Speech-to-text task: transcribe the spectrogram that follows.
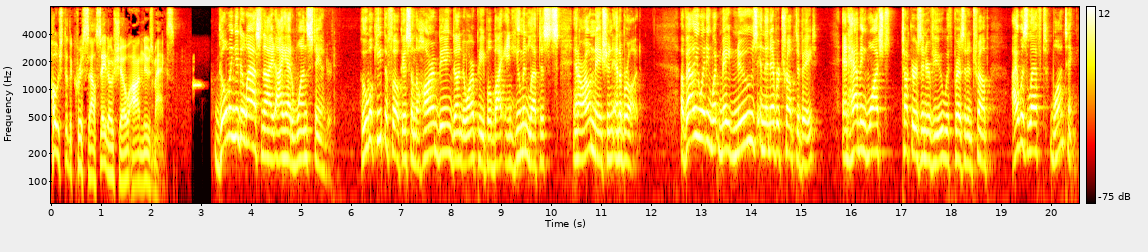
host of The Chris Salcedo Show on Newsmax. Going into last night, I had one standard who will keep the focus on the harm being done to our people by inhuman leftists in our own nation and abroad? Evaluating what made news in the Never Trump debate and having watched Tucker's interview with President Trump, I was left wanting.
